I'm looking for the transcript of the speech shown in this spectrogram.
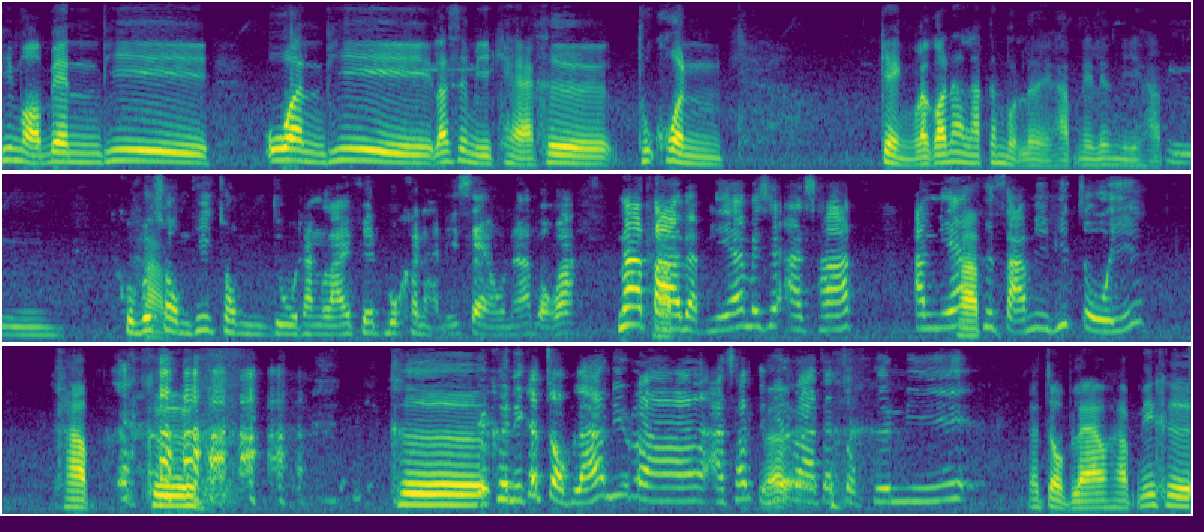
พี่หมอเบนพี่อ้วนพี่รัศมีแขคือทุกคนเก่งแล้วก็น่ารักกันหมดเลยครับในเรื่องนี้ครับอืมคุณผู้ชมที่ชมดูทางไลฟ์เฟซบุ๊กขณะนี้แซวนะ บอกว่าหน้าตาครับแบบเนี้ยไม่ใช่อาชัชอันเนี้ยครับคือสามีพี่จุ๋ย ครับ คือ คือเดี๋ยวคืนนี้ก็จบแล้วนิราอาชัชกับนิราจะจบคืนนี้จะจบแล้วครับ นี่คือ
